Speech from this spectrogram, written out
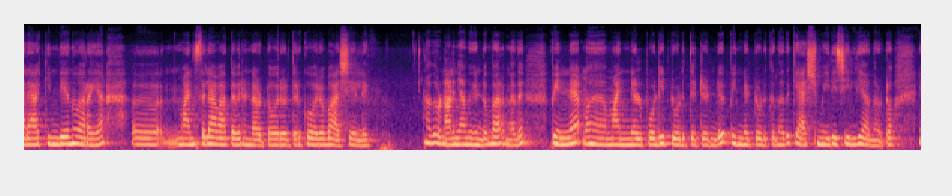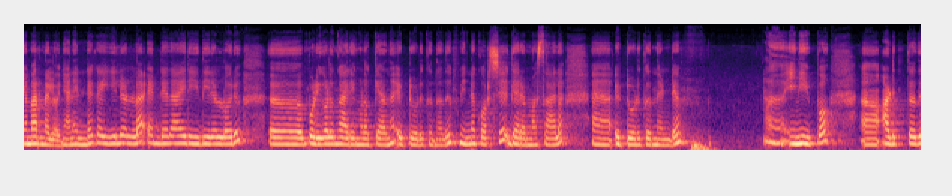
അലാക്കിന്റെ എന്ന് പറയുക മനസ്സിലാവാത്തവരുണ്ടാവും കേട്ടോ ഓരോരുത്തർക്കും ഓരോ ഭാഷയല്ലേ. അതുകൊണ്ടാണ് ഞാൻ വീണ്ടും പറഞ്ഞത്. പിന്നെ മഞ്ഞൾപ്പൊടി ഇട്ട് കൊടുത്തിട്ടുണ്ട്. പിന്നെ ഇട്ട് കൊടുക്കുന്നത് കാശ്മീരി ചില്ലിയാണ് കേട്ടോ. ഞാൻ പറഞ്ഞല്ലോ ഞാൻ എന്റെ കയ്യിലുള്ള എന്റേതായ രീതിയിലുള്ളൊരു പൊടികളും കാര്യങ്ങളൊക്കെയാണ് ഇട്ട് കൊടുക്കുന്നത്. പിന്നെ കുറച്ച് ഗരം മസാല ഇട്ട് കൊടുക്കുന്നുണ്ട്. ഇനിയിപ്പോൾ അടുത്തത്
